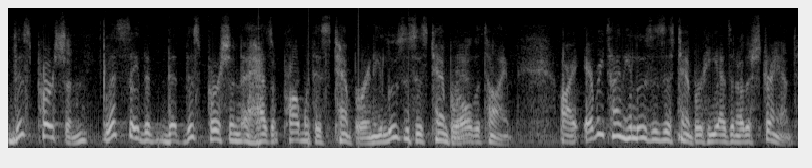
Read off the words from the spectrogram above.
This person, let's say that, that this person has a problem with his temper and he loses his temper all the time. All right, every time he loses his temper, he adds another strand.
